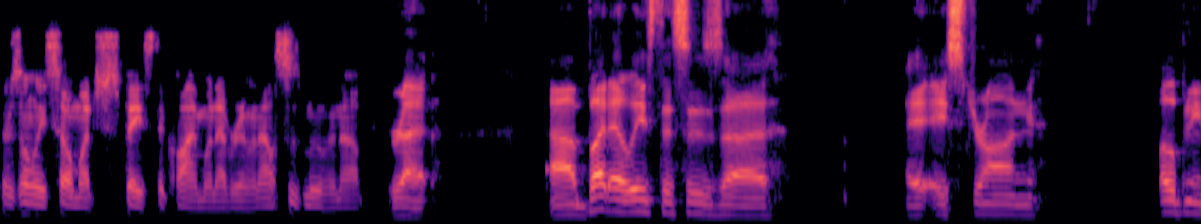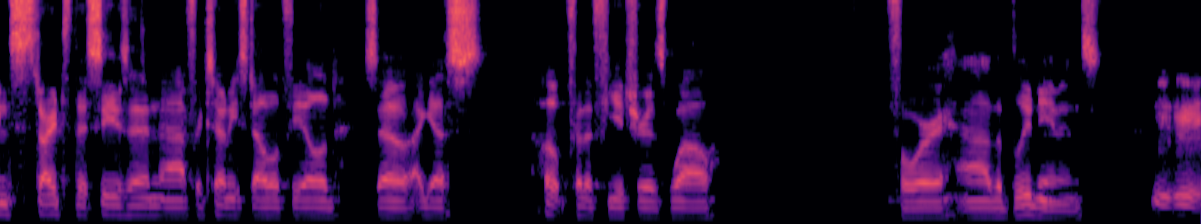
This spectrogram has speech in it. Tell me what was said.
There's only so much space to climb when everyone else is moving up. Right. Uh, but at least this is uh, a, a, strong opening start to the season uh, for Tony Stubblefield. So I guess hope for the future as well for uh, the Blue Demons. Mm-hmm.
